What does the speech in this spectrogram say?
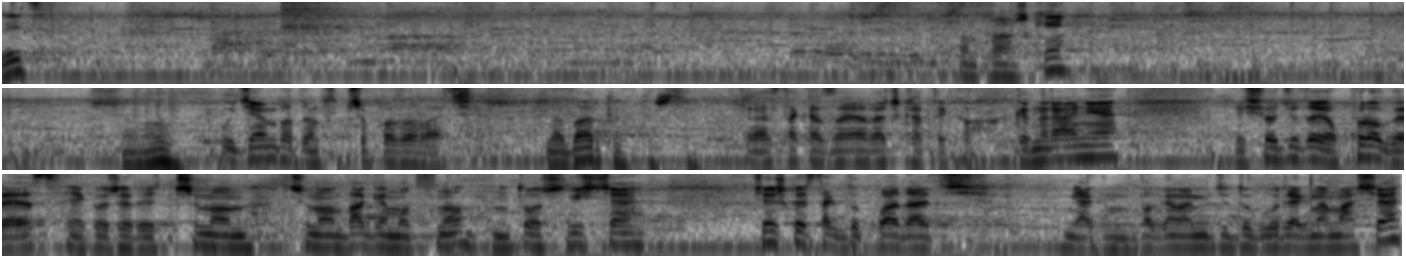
Nic? Są prążki. No, Pójdziemy potem przypozować. na barkach też są. Teraz taka zajaweczka tylko. Generalnie, jeśli chodzi tutaj o progres, jako że trzymam, trzymam wagę mocno, no to oczywiście ciężko jest tak dokładać, jak waga mam idzie do góry, jak na masie.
